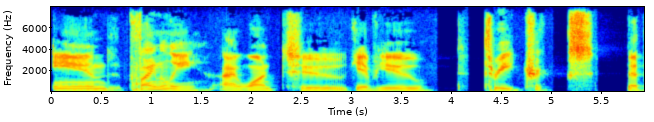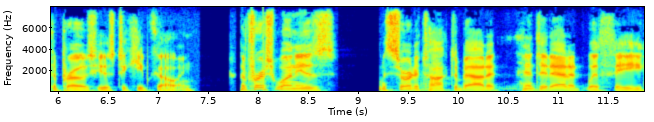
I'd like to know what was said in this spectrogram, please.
And finally, I want to give you three tricks that the pros use to keep going. The first one is we sort of talked about it, hinted at it with the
